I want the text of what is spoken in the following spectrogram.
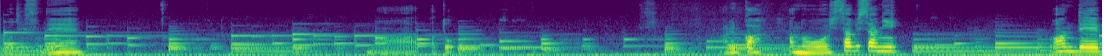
うですね。まああとあれか。あの久々にワンデー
